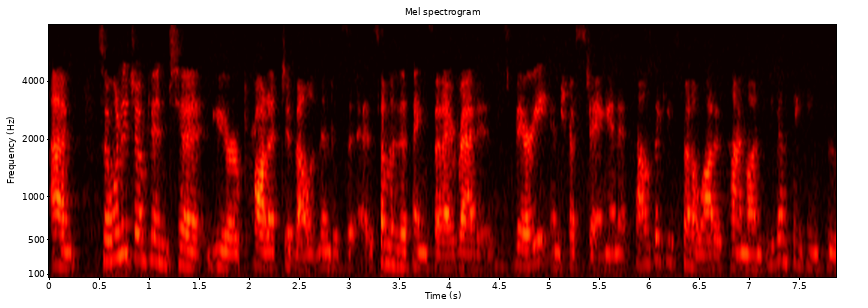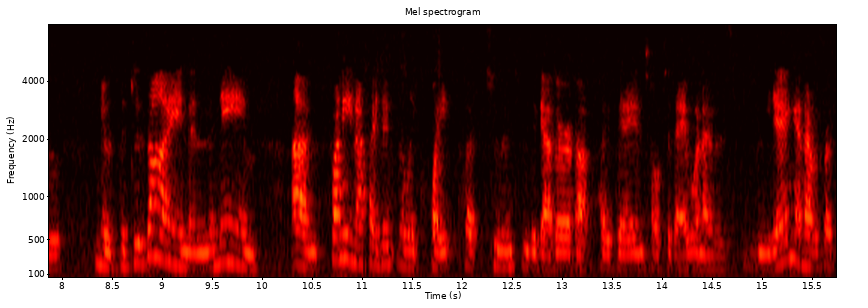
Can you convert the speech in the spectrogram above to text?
Um, so I want to jump into your product development because some of the things that I read is very interesting. And it sounds like you spent a lot of time on even thinking through, you know, the design and the name. Um, funny enough, I didn't really quite put two and two together about Type A until today when I was reading, and I was like,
